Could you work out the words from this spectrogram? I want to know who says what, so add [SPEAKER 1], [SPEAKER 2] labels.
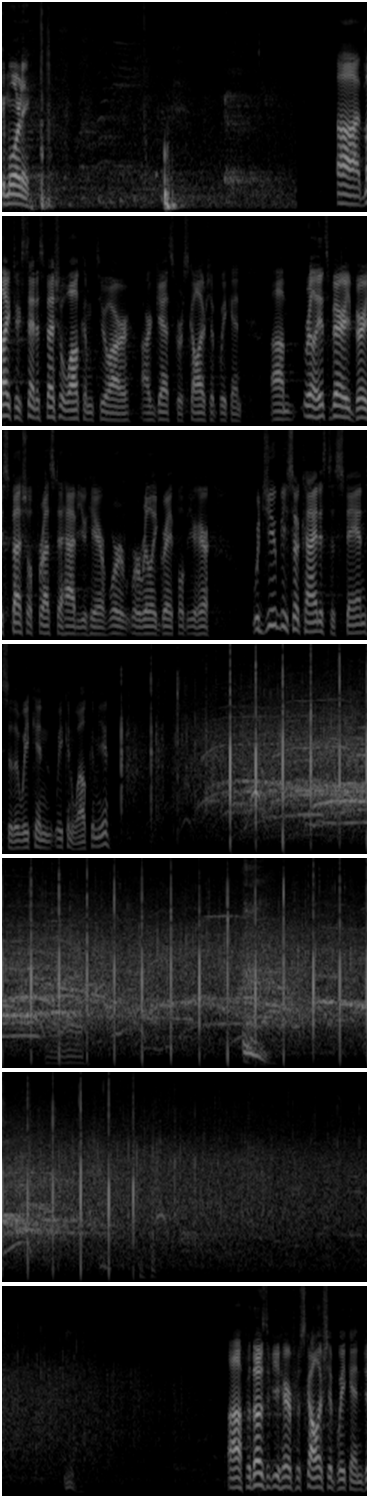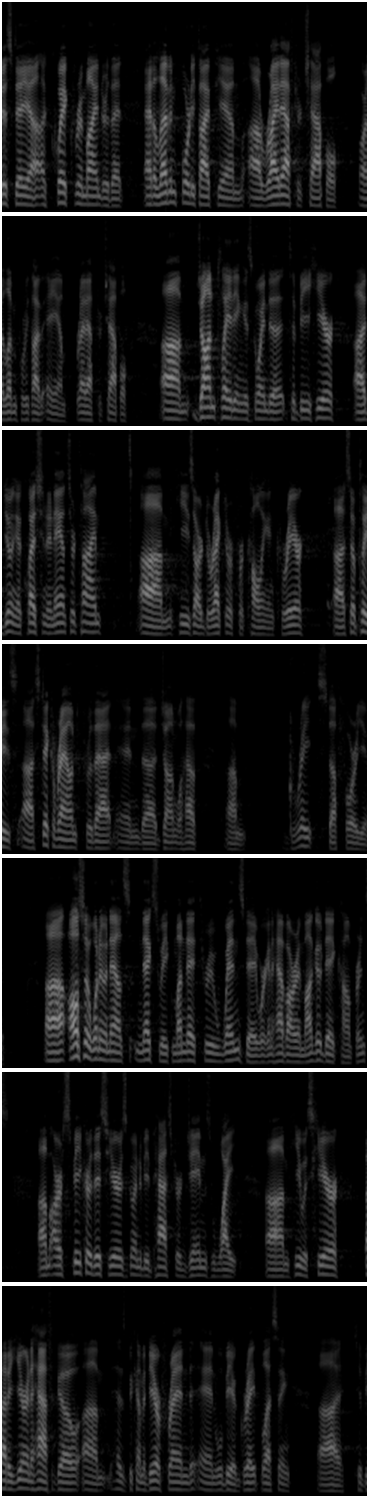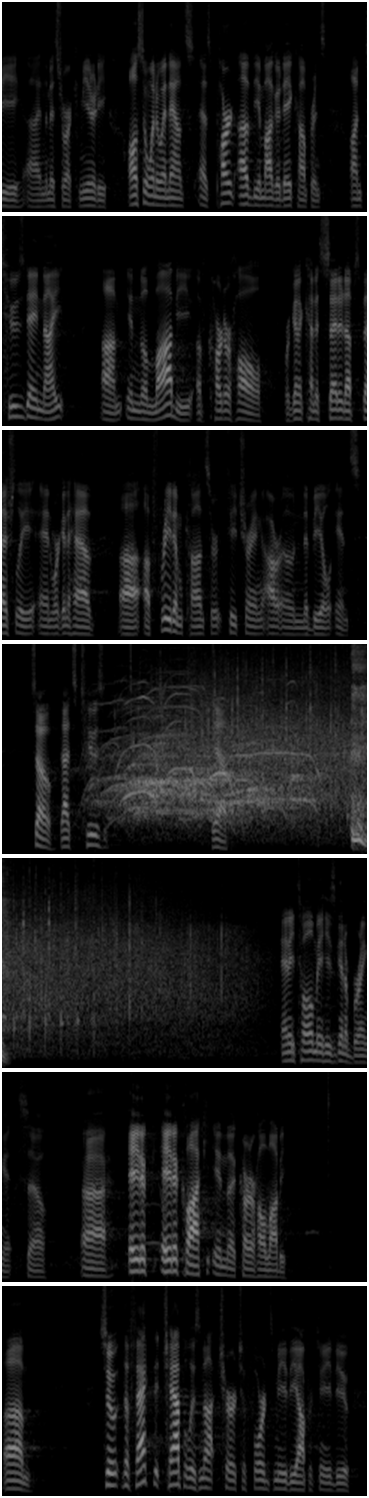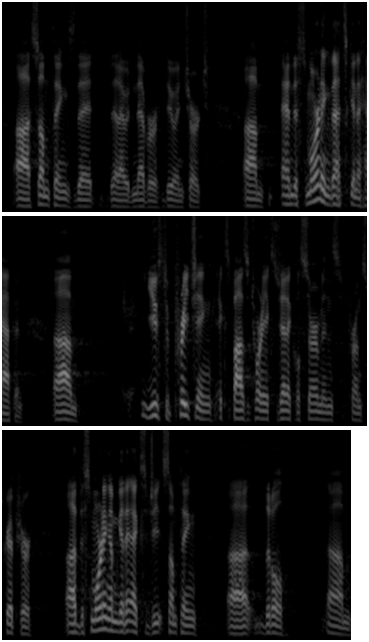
[SPEAKER 1] Good morning. Uh, I'd like to extend a special welcome to our, our guests for Scholarship Weekend. Um, really, it's very, very special for us to have you here. We're, we're really grateful that you're here. Would you be so kind as to stand so that we can, we can welcome you? Uh, for those of you here for Scholarship Weekend, just a, uh, a quick reminder that at 11:45 p.m., uh, right after chapel, or 11:45 a.m., right after chapel, um, John Plating is going to, to be here uh, doing a question and answer time. Um, he's our director for calling and career, uh, so please uh, stick around for that, and John will have um, great stuff for you. also, want to announce next week, Monday through Wednesday, we're going to have our Imago Dei conference. Um, our speaker this year is going to be Pastor James White. Um, he was here about a year and a half ago, um, has become a dear friend, and will be a great blessing uh, to be uh, in the midst of our community. Also, want to announce, as part of the Imago Dei conference, on Tuesday night um, in the lobby of Carter Hall, we're going to kind of set it up specially, and we're going to have uh, a freedom concert featuring our own Nabil Ince. So that's Tuesday. Yeah. and he told me he's going to bring it. So, uh, eight, eight o'clock in the Carter Hall lobby. Um, so, the fact that chapel is not church affords me the opportunity to do uh, some things that, that I would never do in church. Um, and this morning, that's going to happen. Um, used to preaching expository exegetical sermons from Scripture. Uh, this morning, I'm going to exegete something a uh, little um,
